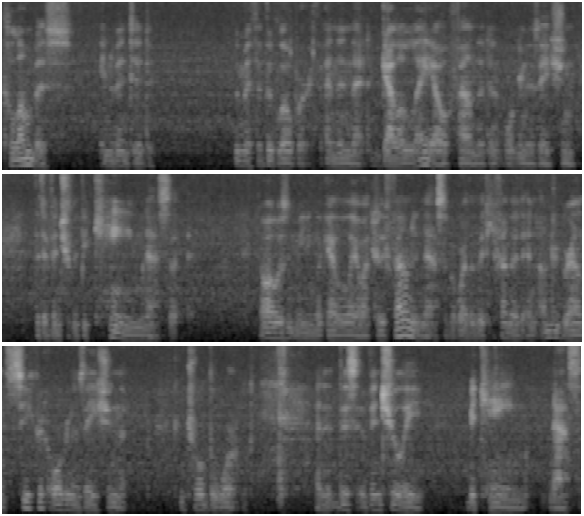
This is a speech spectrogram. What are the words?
Columbus invented the myth of the globe earth and then that Galileo founded an organization that eventually became NASA now, I wasn't meaning that Galileo actually founded NASA, but rather that he founded an underground secret organization that controlled the world. And that this eventually became NASA.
